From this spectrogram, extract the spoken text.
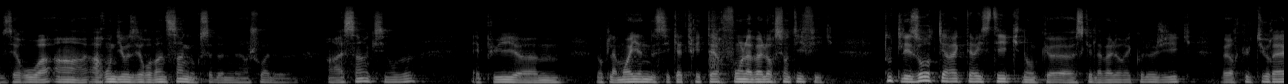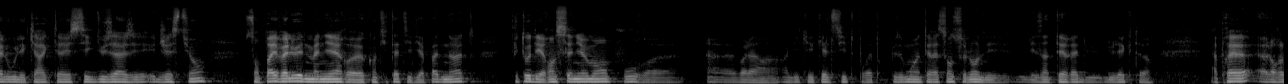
0 à 1, arrondi au 0,25, donc ça donne un choix de 1 à 5, si on veut. Et puis, euh, donc, la moyenne de ces quatre critères font la valeur scientifique. Toutes les autres caractéristiques, donc euh, ce qui est de la valeur écologique, valeur culturelle ou les caractéristiques d'usage et, de gestion, ne sont pas évaluées de manière euh, quantitative. Il n'y a pas de notes, plutôt des renseignements pour euh, indiquer quel site pourrait être plus ou moins intéressant selon les, intérêts du, lecteur. Après, alors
